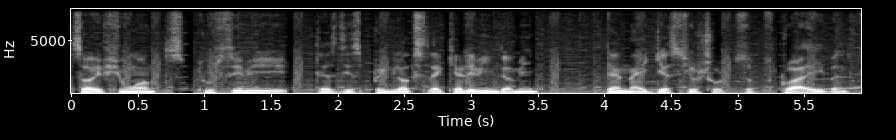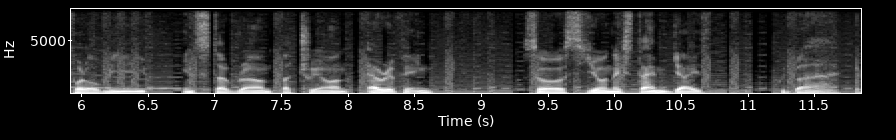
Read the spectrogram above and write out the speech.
So if you want to see me test these spring locks like a living dummy, then I guess you should subscribe and follow me, Instagram, Patreon, everything. So see you next time guys. Goodbye.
